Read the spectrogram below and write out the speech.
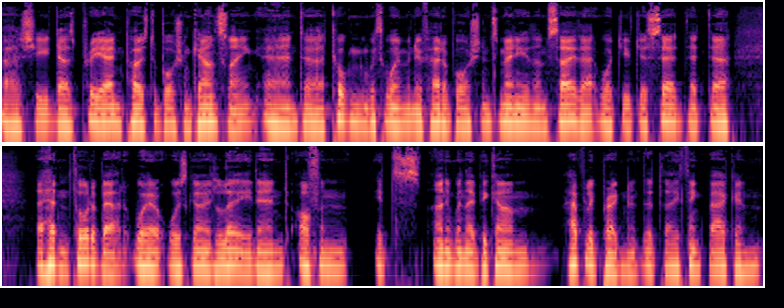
uh, she does pre and post abortion counselling, and uh, talking with women who've had abortions, many of them say that what you've just said that uh, they hadn't thought about where it was going to lead, and often it's only when they become happily pregnant that they think back and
